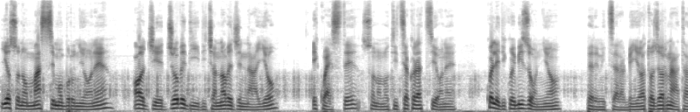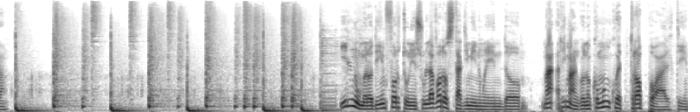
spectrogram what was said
Io sono Massimo Brugnone. Oggi è giovedì 19 gennaio e queste sono notizie a colazione, quelle di cui hai bisogno per iniziare al meglio la tua giornata. Il numero di infortuni sul lavoro sta diminuendo, ma rimangono comunque troppo alti.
